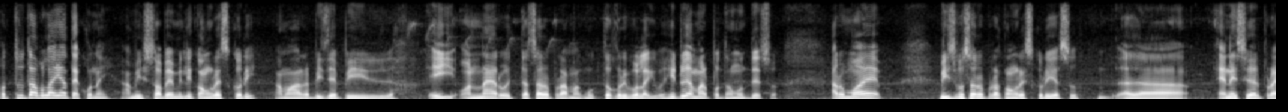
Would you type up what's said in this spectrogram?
শত্ৰুতা বোলা ইয়াত একো নাই। আমি চবে মিলি কংগ্ৰেছ কৰি আমাৰ বিজেপিৰ এই অন্যায় আৰু অত্যাচাৰৰ পৰা আমাক মুক্ত কৰিব লাগিব সেইটোৱে আমাৰ প্ৰথম উদ্দেশ্য। আৰু মই বিছ বছৰৰ পৰা কংগ্ৰেছ কৰি আছোঁ। এন এছ ইউৰ পৰা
